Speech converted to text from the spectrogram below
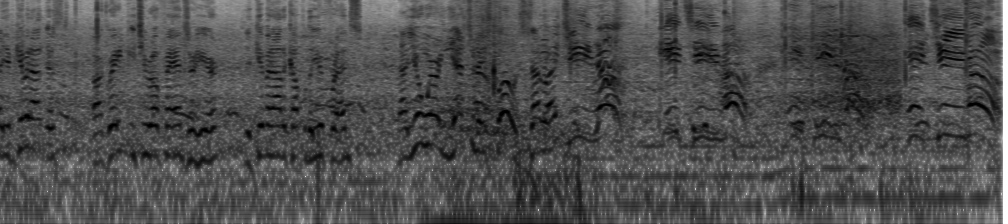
Now, you've given out, there's, our great Ichiro fans are here. You've given out a couple to your friends. Now, you're wearing yesterday's clothes, is that right? Ichiro! Ichiro! Ichiro! Ichiro!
